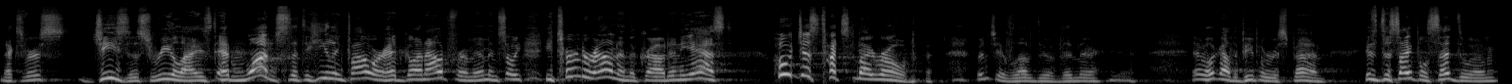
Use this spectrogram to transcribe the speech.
Next verse Jesus realized at once that the healing power had gone out from him, and so he, he turned around in the crowd and he asked, Who just touched my robe? Wouldn't you have loved to have been there? Yeah. And look how the people respond. His disciples said to him,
